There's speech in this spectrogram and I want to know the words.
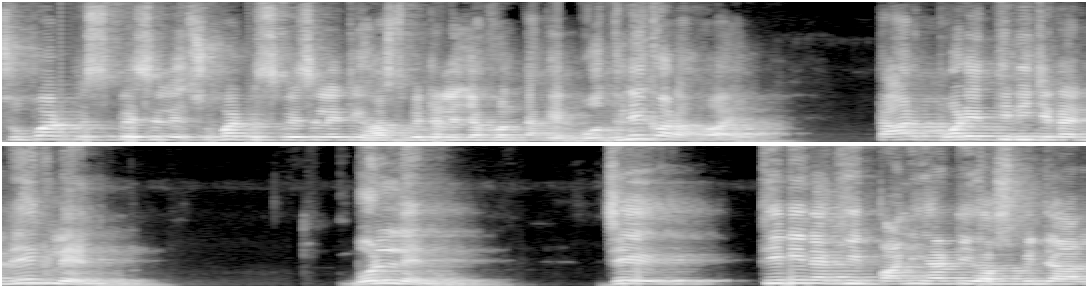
super special, super speciality হসপিটালে যখন তাকে বদলি করা হয় তারপরে তিনি যেটা লিখলেন, বললেন যে তিনি নাকি পানিহাটি হসপিটাল,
